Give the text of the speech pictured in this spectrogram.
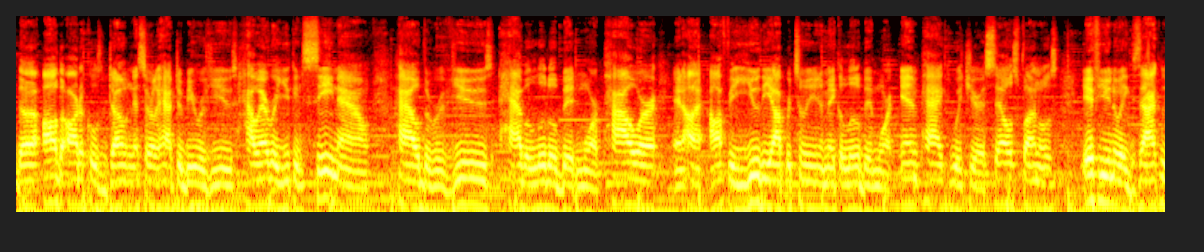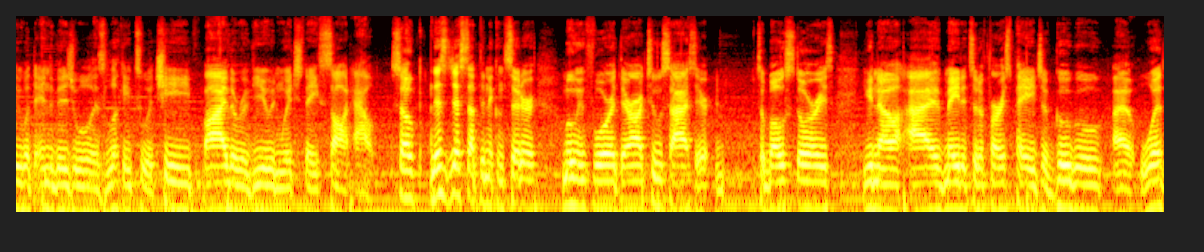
the, all the articles don't necessarily have to be reviews. However, you can see now how the reviews have a little bit more power and uh, offer you the opportunity to make a little bit more impact with your sales funnels if you know exactly what the individual is looking to achieve by the review in which they sought out. So this is just something to consider moving forward. There are two sides to both stories. You know, I made it to the first page of Google uh, with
